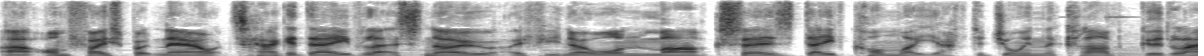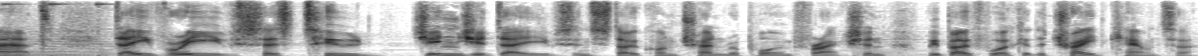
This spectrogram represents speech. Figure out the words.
Uh, on Facebook now, tag a Dave, let us know if you know one. Mark says, Dave Conway, you have to join the club. Good lad. Dave Reeves says, two ginger Daves in Stoke-on-Trent reporting for action. We both work at the trade counter.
